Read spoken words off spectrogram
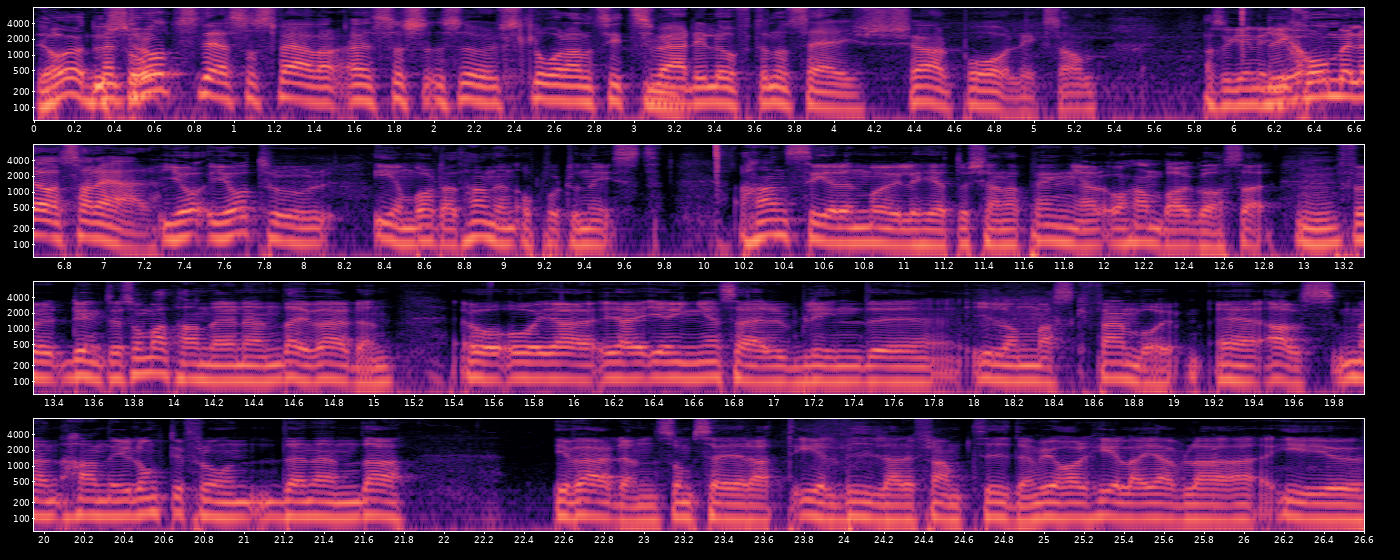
Ja, men så... trots det så, svävar, eh, så, så, slår han sitt svärd i luften och säger kör på liksom. Alltså, Vi kommer lösa det här. Jag, jag tror enbart att han är en opportunist han ser en möjlighet att tjäna pengar och han bara gasar. Mm. För det är inte som att han är den enda i världen. Och, och jag, jag, är ingen så här blind eh, Elon Musk fanboy eh, alls. Men han är ju långt ifrån den enda i världen som säger att elbilar är framtiden. Vi har hela jävla EU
